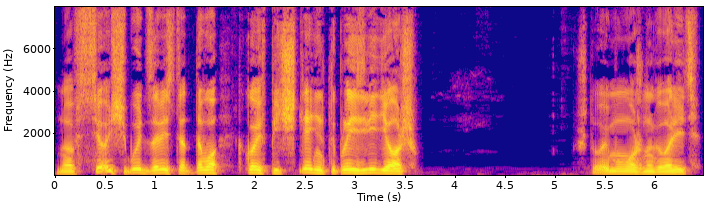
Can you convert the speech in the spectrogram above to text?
Но все еще будет зависеть от того, какое впечатление ты произведешь. Что ему можно говорить?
